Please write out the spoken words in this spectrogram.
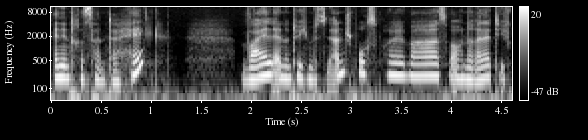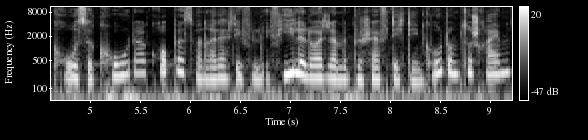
Ein interessanter Hack weil er natürlich ein bisschen anspruchsvoll war. Es war auch eine relativ große Coder-Gruppe. Es waren relativ viele Leute damit beschäftigt, den Code umzuschreiben.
